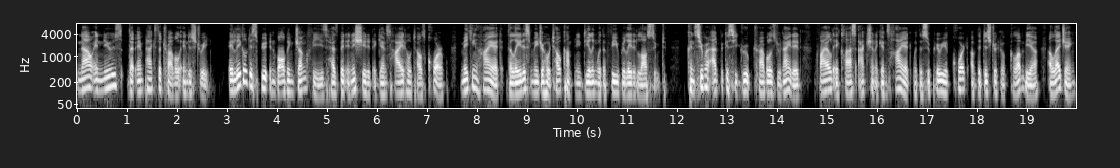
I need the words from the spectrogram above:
Now, in news that impacts the travel industry. A legal dispute involving junk fees has been initiated against Hyatt Hotels Corp, making Hyatt the latest major hotel company dealing with a fee related lawsuit. Consumer advocacy group Travelers United filed a class action against Hyatt with the Superior Court of the District of Columbia, alleging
